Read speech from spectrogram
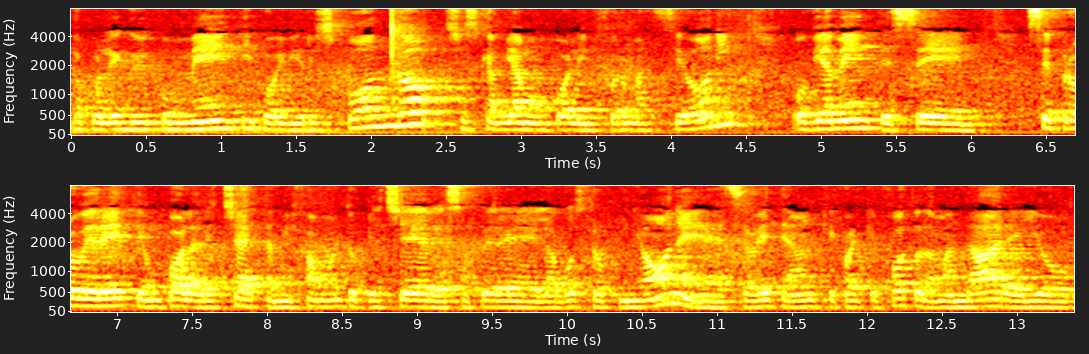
Dopo leggo i commenti, poi vi rispondo, ci scambiamo un po' le informazioni. Ovviamente se, se proverete un po' la ricetta mi fa molto piacere sapere la vostra opinione e se avete anche qualche foto da mandare io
